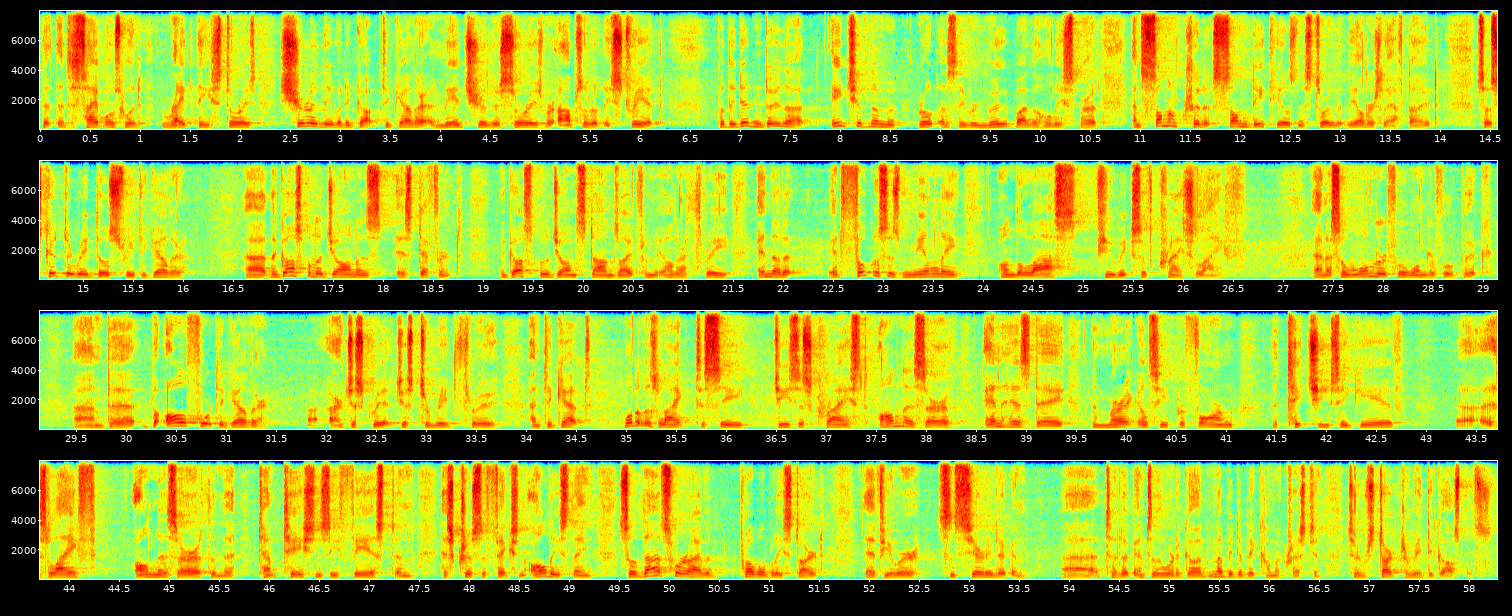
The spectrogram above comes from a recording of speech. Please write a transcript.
that the disciples would write these stories, surely they would have got together and made sure their stories were absolutely straight but they didn't do that. Each of them wrote as they were moved by the Holy Spirit, and some included some details in the story that the others left out. So it's good to read those three together. Uh, the Gospel of John is, is different. The Gospel of John stands out from the other three in that it, it focuses mainly on the last few weeks of Christ's life. And it's a wonderful, wonderful book. And, uh, but all four together are just great just to read through and to get what it was like to see Jesus Christ on this earth in his day, the miracles he performed, the teachings he gave, uh, his life on this earth, and the temptations he faced, and his crucifixion, all these things. So that's where I would probably start if you were sincerely looking uh, to look into the Word of God, maybe to become a Christian, to start to read the Gospels.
